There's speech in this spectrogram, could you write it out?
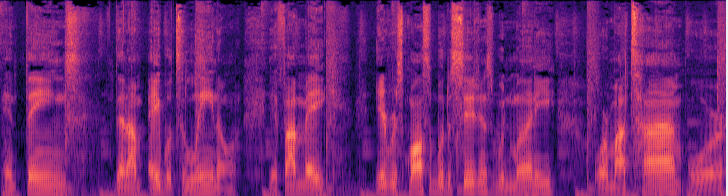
and things that I'm able to lean on. If I make irresponsible decisions with money or my time or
